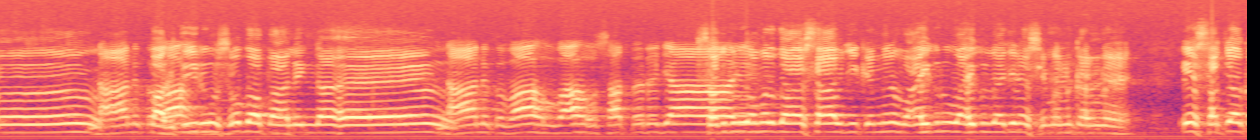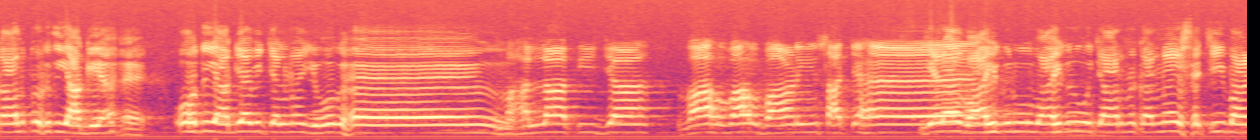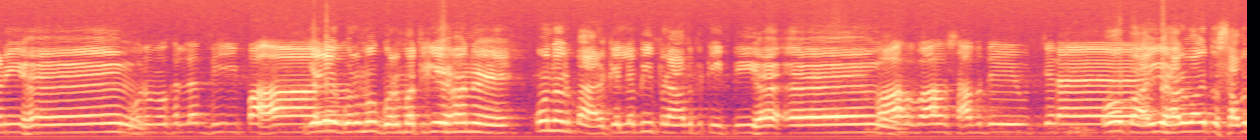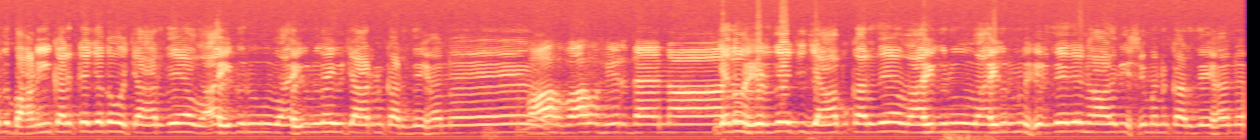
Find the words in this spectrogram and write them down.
ਨਾਨਕ ਭਗਤੀ ਰੂਪ ਸੋਭਾ ਪਾ ਲੈਂਦਾ ਹੈ। ਨਾਨਕ ਵਾਹ ਵਾਹ ਸਤ ਰਜਾਈ ਸਤਿਗੁਰੂ ਅਮਰਦਾਸ ਸਾਹਿਬ ਜੀ ਕਹਿੰਦੇ ਨੇ ਵਾਹਿਗੁਰੂ ਵਾਹਿਗੁਰੂ ਦਾ ਜਿਹੜਾ ਸਿਮਰਨ ਕਰਨਾ ਹੈ ਇਹ ਸੱਚ ਅਕਾਲ ਪੁਰਖ ਦੀ ਆਗਿਆ ਹੈ। ਉਹਦੀ ਆਗਿਆ ਵਿੱਚ ਚੱਲਣਾ ਯੋਗ ਹੈ। ਮਹੱਲਾ ਤੀਜਾ ਵਾਹ ਵਾਹ ਬਾਣੀ ਸੱਚ ਹੈ। ਜਿਹੜਾ ਵਾਹਿਗੁਰੂ ਵਾਹਿਗੁਰੂ ਉਚਾਰਨ ਕਰਨਾ ਇਹ ਸੱਚੀ ਬਾਣੀ ਹੈ। ਗੁਰਮੁਖ ਲੱਧੀ ਭਾਲ। ਜਿਹੜੇ ਗੁਰਮੁਖ ਗੁਰਮਤੀਏ ਹਨ ਉਹਨਾਂ ਨੂੰ ਭਾਲ ਕੇ ਲੱਭੀ ਪ੍ਰਾਪਤ ਕੀਤੀ ਹੈ ਵਾਹ ਵਾਹ ਸਭ ਦੇ ਉਚਰੈ ਉਹ ਭਾਈ ਹਰ ਵਕਤ ਸ਼ਬਦ ਬਾਣੀ ਕਰਕੇ ਜਦੋਂ ਉਚਾਰਦੇ ਆ ਵਾਹਿਗੁਰੂ ਵਾਹਿਗੁਰੂ ਦਾ ਹੀ ਉਚਾਰਨ ਕਰਦੇ ਹਨ ਵਾਹ ਵਾਹ ਹਿਰਦੈ ਨਾਲ ਜਦੋਂ ਹਿਰਦੇ 'ਚ ਜਾਪ ਕਰਦੇ ਆ ਵਾਹਿਗੁਰੂ ਵਾਹਿਗੁਰੂ ਨੂੰ ਹਿਰਦੇ ਦੇ ਨਾਲ ਵੀ ਸਿਮਰਨ ਕਰਦੇ ਹਨ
